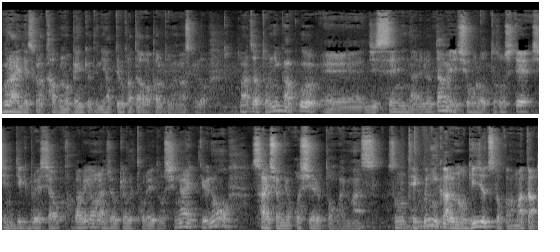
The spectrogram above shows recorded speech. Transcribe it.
ぐらいですから株の勉強で、ね、やってる方は分かると思いますけど。まずはとにかく、えー、実践になれるために小ロットそして心理的プレッシャーをかかるような状況でトレードをしないっていうのを最初に教えると思います。そのテクニカルの技術とかはまた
